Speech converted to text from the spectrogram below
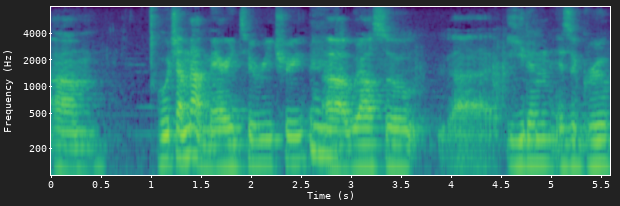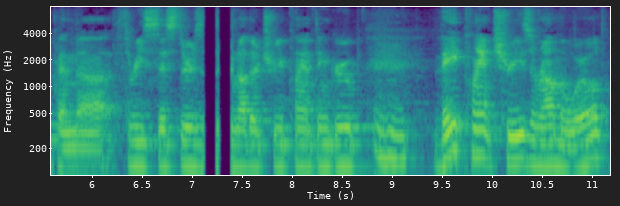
um, which I'm not married to Retree. Uh, we also uh, Eden is a group, and uh, Three Sisters is another tree planting group. They plant trees around the world,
